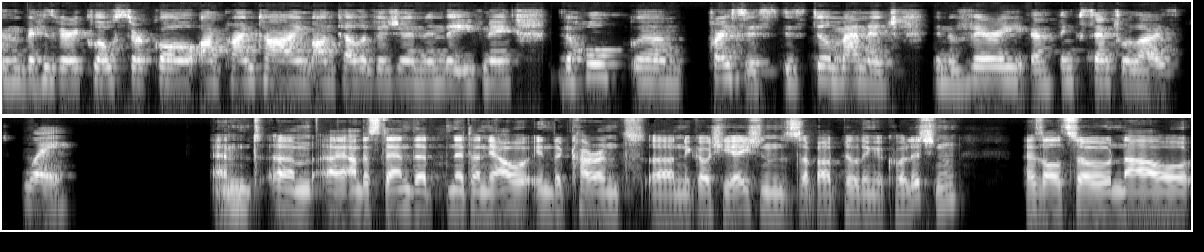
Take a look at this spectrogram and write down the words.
in his very close circle on prime time, on television in the evening. The whole um, crisis is still managed in a very, I think, centralized way. And um, I understand that Netanyahu, in the current uh, negotiations about building a coalition, has also now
